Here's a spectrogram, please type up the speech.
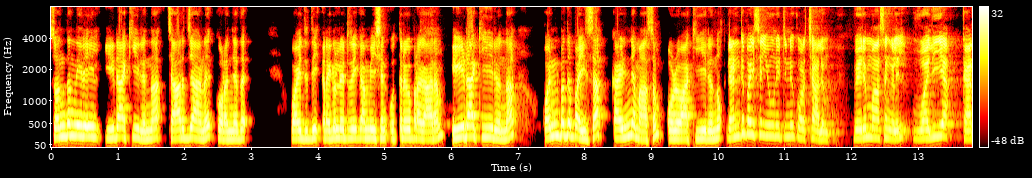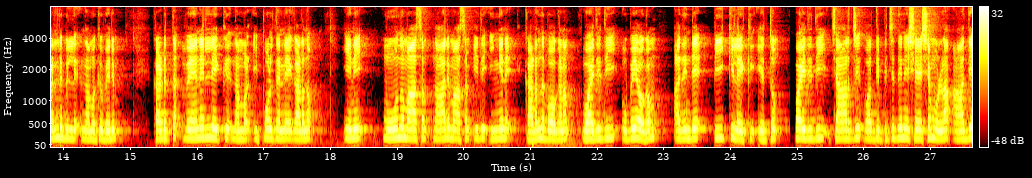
സ്വന്തം നിലയിൽ ഈടാക്കിയിരുന്ന ചാർജാണ് കുറഞ്ഞത്. വൈദ്യുതി റെഗുലേറ്ററി കമ്മീഷൻ ഉത്തരവ് പ്രകാരം ഈടാക്കിയിരുന്ന ഒൻപത് പൈസ കഴിഞ്ഞ മാസം ഒഴിവാക്കിയിരുന്നു. രണ്ട് പൈസ യൂണിറ്റിന് കുറച്ചാലും വരും മാസങ്ങളിൽ വലിയ കറണ്ട് ബില്ല് നമുക്ക് വരും. കടുത്ത വേനലിലേക്ക് നമ്മൾ ഇപ്പോൾ തന്നെ കടന്നു. ഇനി മൂന്ന് മാസം നാല് മാസം ഇത് ഇങ്ങനെ കടന്നു പോകണം വൈദ്യുതി ഉപയോഗം അതിന്റെ പീക്കിലേക്ക് എത്തും. വൈദ്യുതി ചാർജ് വർദ്ധിപ്പിച്ചതിന് ശേഷമുള്ള ആദ്യ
